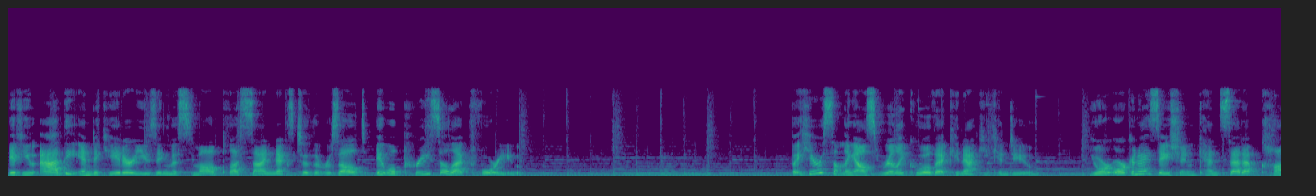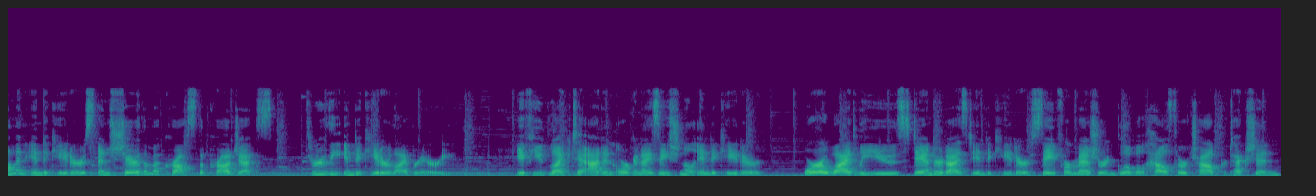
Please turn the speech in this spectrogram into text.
If you add the indicator using the small plus sign next to the result, it will pre-select for you. But here's something else really cool that Kinaki can do. Your organization can set up common indicators and share them across the projects through the indicator library. If you'd like to add an organizational indicator, or a widely used standardized indicator, say for measuring global health or child protection,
